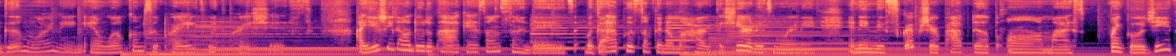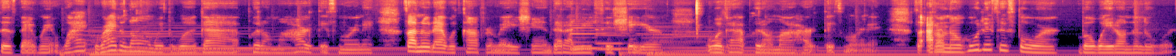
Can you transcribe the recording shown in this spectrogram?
Good morning and welcome to Praise with Precious. I usually don't do the podcast on Sundays, but God put something on my heart to share this morning. And then this scripture popped up on my sprinkle of Jesus that went right, right along with what God put on my heart this morning. So I knew that was confirmation that I needed to share what God put on my heart this morning. So I don't know who this is for, but wait on the Lord.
